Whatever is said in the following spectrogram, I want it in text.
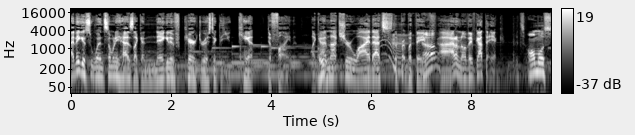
I I think it's when somebody has like a negative characteristic that you can't define. Like I'm not sure why that's the, pr- but they, No? I don't know, they've got the ick. It's almost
